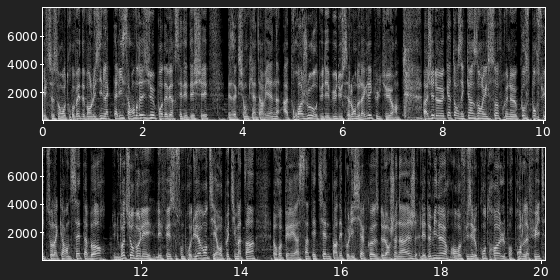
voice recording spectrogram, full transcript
ils se sont retrouvés devant l'usine Lactalis à Andrézieux pour déverser des déchets. Des actions qui interviennent à trois jours du début du salon de l'agriculture. Âgés de 14 et 15 ans, ils s'offrent une course-poursuite sur la 47 à bord d'une voiture volée. Les faits se sont produits avant-hier au petit matin. Repérés à Saint-Etienne par des policiers à cause de leur jeune âge, les deux mineurs ont refusé le contrôle pour prendre la fuite.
